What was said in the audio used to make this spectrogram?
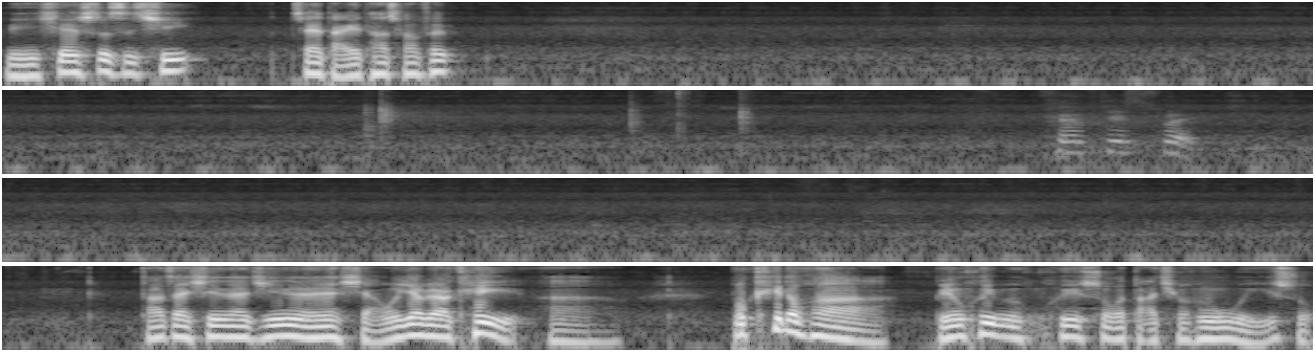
领先四十七，再打一套超分。fifty three, 他在现在今天想我要不要 K 啊？不 K 的话，别人会不会说我打球很猥琐？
